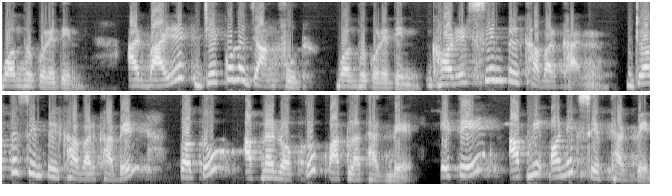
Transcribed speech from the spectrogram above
বন্ধ করে দিন। আর বাইরের যে কোনো জাঙ্ক ফুড বন্ধ করে দিন। ঘরের সিম্পল খাবার খান। যত সিম্পল খাবার খাবেন, তত আপনার রক্ত পাতলা থাকবে। এতে আপনি অনেক সেফ থাকবেন।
